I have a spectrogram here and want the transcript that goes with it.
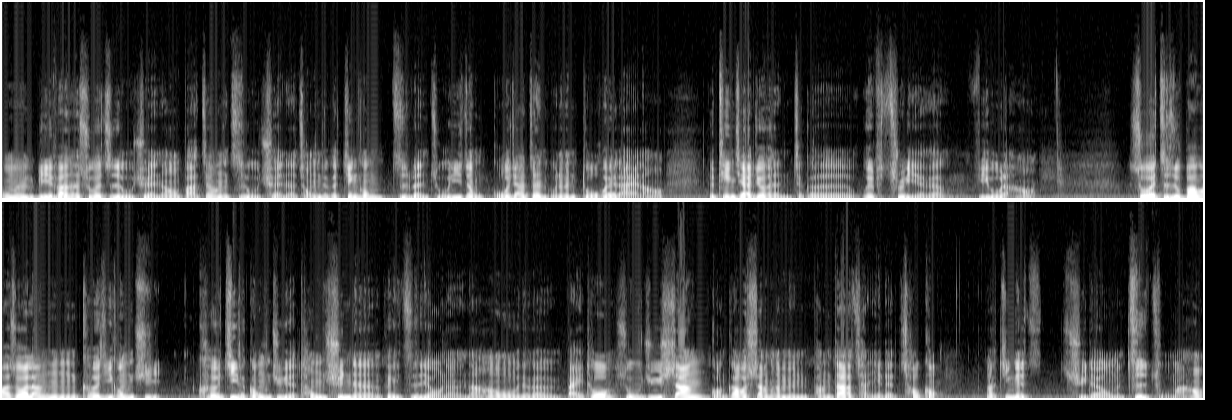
我们必须发展数位自主权，然后把这样的自主权呢，从这个监控资本主义这种国家政府那边夺回来，然后这听起来就很这个 Web Three 的这样 view 了哈。数位自主包括说，让科技工具、科技的工具的通讯呢可以自由呢，然后这个摆脱数据商、广告商他们庞大产业的操控，啊，进而取得我们自主嘛哈。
